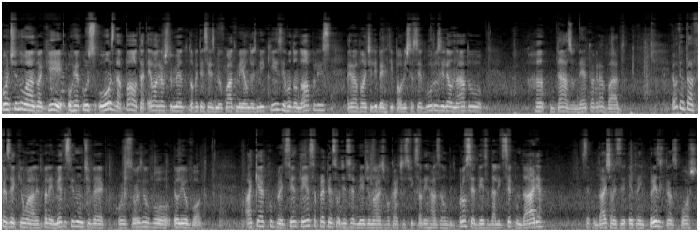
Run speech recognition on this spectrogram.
continuando aqui, o recurso o 11 da pauta é o agravamento 96.461-2015, Rondonópolis, agravante Liberty Paulista Seguros e Leonardo Randazo Neto agravado. Eu vou tentar fazer aqui uma letra pela emenda, se não tiver condições eu vou eu leio o voto. Aqui é cumprimento de sentença, pretensão de recebimento de honorário advocatício fixada em razão de procedência da lei secundária, secundária, chama-se entre a empresa de transporte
